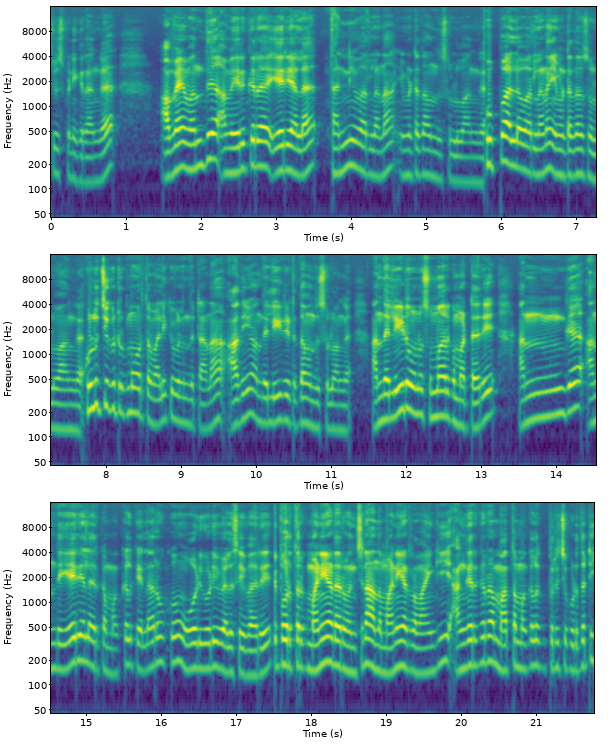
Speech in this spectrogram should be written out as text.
சூஸ் பண்ணிக்கிறாங்க. அவன் வந்து அவன் இருக்கிற ஏரியாவில் தண்ணி வரலனா இவன்கிட்ட தான் வந்து சொல்லுவாங்க. குப்பை அல்ல வரலனா இவன்கிட்ட தான் சொல்லுவாங்க. குளிச்சுக்கிட்டு இருக்கும்போது ஒருத்தன் வலிக்கு விழுந்துட்டானா அதையும் அந்த லீடுகிட்ட தான் வந்து சொல்லுவாங்க. அந்த லீடு ஒன்றும் சும்மா இருக்க மாட்டார். அங்கே அந்த ஏரியாவில் இருக்க மக்களுக்கு எல்லாருக்கும் ஓடி ஓடி வேலை செய்வார். இப்போ ஒருத்தருக்கு மணி ஆர்டர் வந்துச்சுன்னா அந்த மணி ஆர்டரை வாங்கி அங்கே இருக்கிற மற்ற மக்களுக்கு பிரித்து கொடுத்துட்டு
